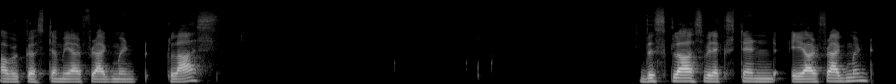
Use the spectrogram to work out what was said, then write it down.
our custom AR fragment class. This class will extend AR fragment.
